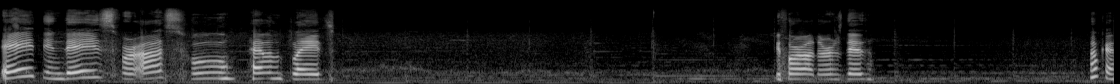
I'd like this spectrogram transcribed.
18 days for us who haven't played before others did. Okay.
